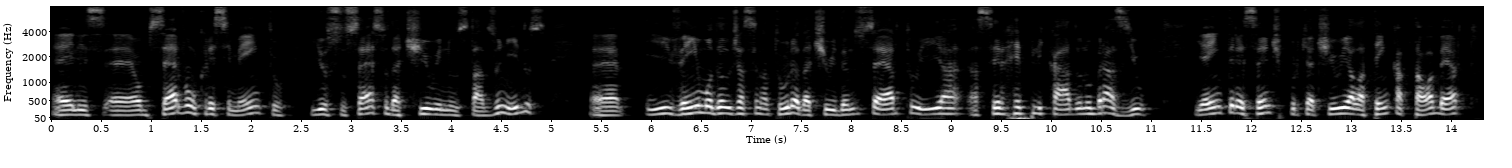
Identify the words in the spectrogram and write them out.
é, eles é, observam o crescimento e o sucesso da Chewy nos Estados Unidos é, e vem o modelo de assinatura da Chewy dando certo e a, a, ser replicado no Brasil. E é interessante porque a Chewy ela tem capital aberto,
